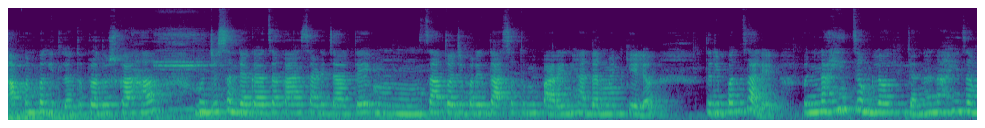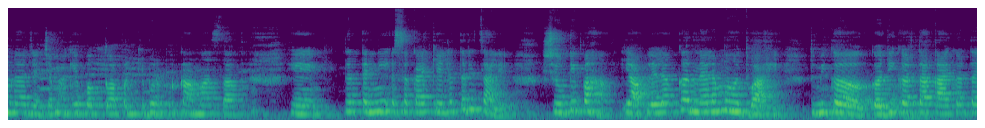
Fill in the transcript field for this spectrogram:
आपण बघितलं तर प्रदोष काळ हा म्हणजे संध्याकाळचा काळ साडेचार ते सात वाजेपर्यंत असं तुम्ही पारायण ह्या दरम्यान केलं. तरी पण चालेल. पण नाही जमलं ज्यांना नाही जमलं ज्यांच्या मागे बघतो आपण की भरपूर कामं असतात हे तर त्यांनी असं काय केलं तरी चालेल. शेवटी पहा की आपल्याला करण्याला महत्त्व आहे. तुम्ही क कधी करता काय करता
